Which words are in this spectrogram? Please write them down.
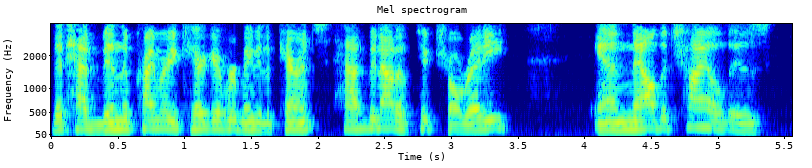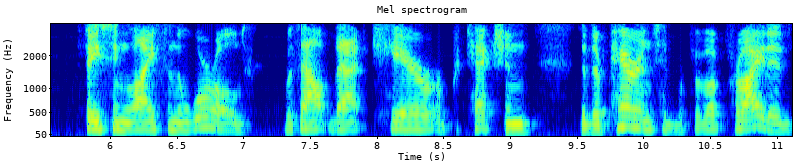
that had been the primary caregiver. Maybe the parents had been out of the picture already. And now the child is facing life in the world without that care or protection that their parents had provided.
